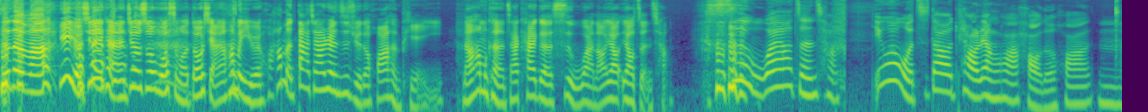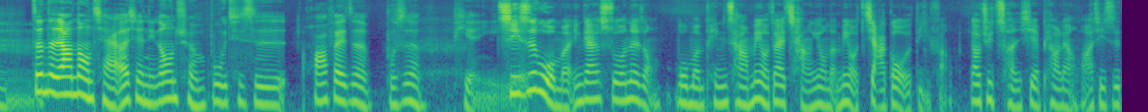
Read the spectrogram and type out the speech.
真的吗？因为有些人可能就是说我什么都想要，他们以为他们大家认知觉得花很便宜，然后他们可能才开个四五万，然后要要整场，四五万要整场。因为我知道漂亮花好的花，嗯，真的要弄起来，而且你弄全部，其实花费真的不是很便宜。其实我们应该说，那种我们平常没有在常用的、没有架构的地方，要去呈现漂亮花，其实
